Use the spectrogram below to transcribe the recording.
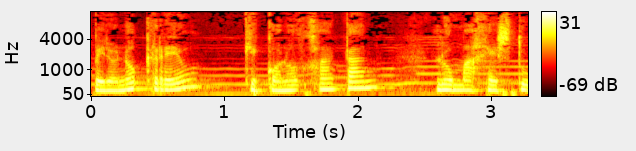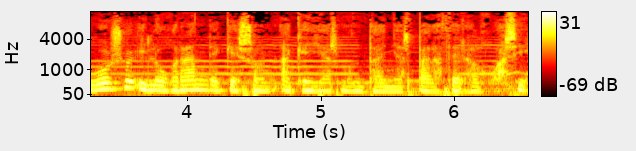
pero no creo que conozcan lo majestuoso y lo grande que son aquellas montañas para hacer algo así.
